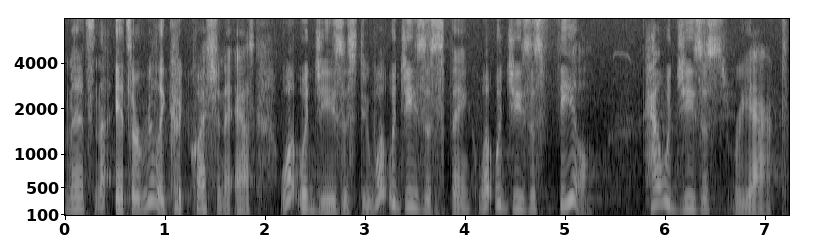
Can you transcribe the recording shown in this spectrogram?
And it's, not, it's a really good question to ask. What would Jesus do? What would Jesus think? What would Jesus feel? How would Jesus react?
